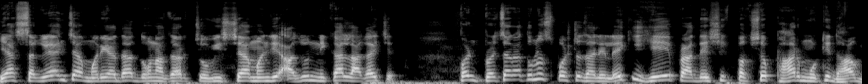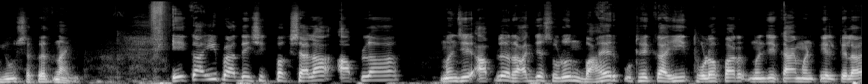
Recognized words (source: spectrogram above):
या सगळ्यांच्या मर्यादा दोन हजार चोवीसच्या म्हणजे अजून निकाल लागायचे पण प्रचारातूनच स्पष्ट झालेलं आहे की हे प्रादेशिक पक्ष फार मोठी धाव घेऊ शकत नाहीत. एकाही प्रादेशिक पक्षाला आपला म्हणजे आपलं राज्य सोडून बाहेर कुठे काही थोडंफार म्हणजे काय म्हणता येईल त्याला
